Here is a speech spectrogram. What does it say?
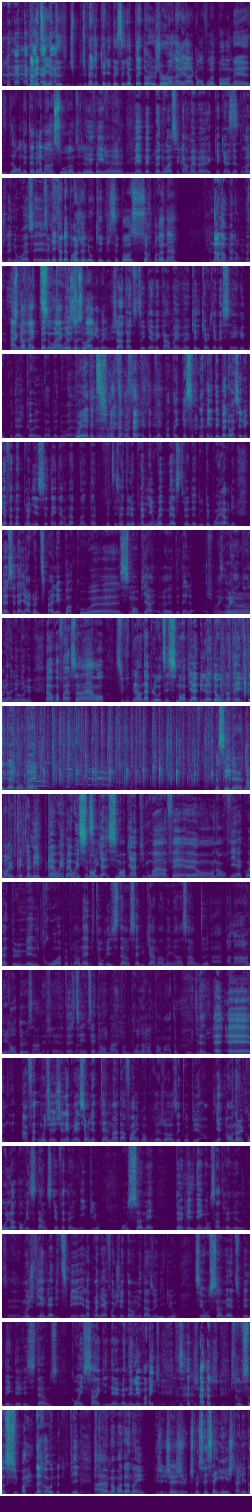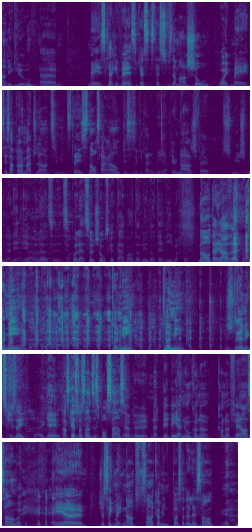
Non, mais tu sais, j'imagine que l'idée, c'est qu'il y a peut-être un jeu en arrière qu'on voit pas, mais on était vraiment sous rendu là. Et, fait et que, voilà. euh, Mais, mais Benoît, c'est quand même euh, quelqu'un de proche de nous. Hein, c'est, c'est quelqu'un de proche de nous qui, puis c'est pas surprenant Non, non, ben non. à connaître Benoît Surtout, que euh, ce je- soit arrivé. J'ai entendu dire qu'il y avait quand même euh, quelqu'un qui avait serré beaucoup d'alcool dans Benoît. Oui, effectivement. fait que peut-être que ça l'a aidé. Benoît, c'est lui qui a fait notre premier site internet dans le temps. Ça a été le premier webmestre de douteux.org. Euh, c'est d'ailleurs un petit peu à l'époque où euh, Simon Pierre, euh, t'étais là. Je pense, Oui, dans, oui, dans- oui, dans les oui, débuts. Euh, on va faire ça, hein? S'il vous plaît, on applaudit Simon Pierre Bilodeau, notre invité de la journée. Merci de, de m'avoir invité, Tommy. Ben oui, ben oui, Simon. Pierre, Simon Pierre puis moi, en fait, euh, on, on en revient à quoi? À 2003 à peu près? On a habité aux résidences à l'UQAM en même, ensemble. Euh, pendant environ deux ans, en effet. Euh, tiens, tiens ton, ton micro Voilà. pas loin de ton manteau. Oui, euh, euh, en fait, moi, j'ai l'impression qu'il y a tellement d'affaires qu'on pourrait jaser. Toi, puis, on, il y a- on a un coloc aux résidences qui a fait un igloo au sommet d'un building au centre-ville. Moi, je viens de l'Abitibi et la première fois que j'ai dormi dans un igloo, c'est au sommet du building des résidences, coin sanguinet René Lévesque. Genre, je, je trouve ça super drôle. Puis, puis toi, à un Euh, moment donné, Je, je- je- je me suis essayé, j'étais allé dans l'igloo, euh, mais ce qui arrivait, c'est que c'était suffisamment chaud, mais tu sais, ça prend un matelas anti-humidité, sinon ça rentre, puis c'est ça qui est arrivé. Après une heure, j'ai fait, je suis mieux, je suis mieux d'aller en et, et voilà, c'est pas la seule chose que tu as abandonnée dans ta vie, par contre. Non, d'ailleurs, euh, Tommy. Tommy. Tommy. Je voudrais m'excuser. OK. Parce que 70%, c'est un peu notre bébé à nous qu'on a, qu'on a fait ensemble. Et euh, je sais que maintenant, tu te sens comme une post-adolescente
